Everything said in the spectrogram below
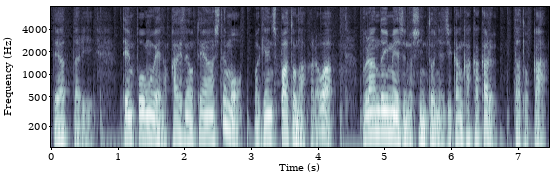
であったり店舗運営の改善を提案しても、まあ、現地パートナーからはブランドイメージの浸透には時間がかかるだとか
